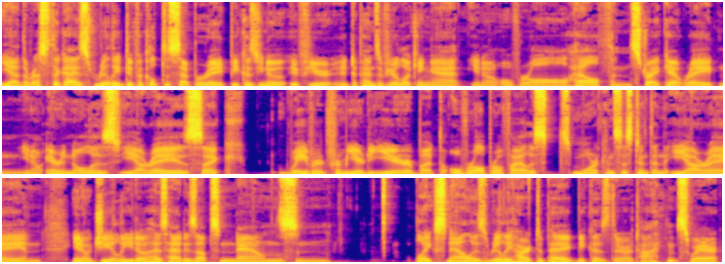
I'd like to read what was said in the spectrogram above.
yeah, the rest of the guys really difficult to separate because you know if you're it depends if you're looking at you know overall health and strikeout rate and you know Aaron Nola's ERA is like wavered from year to year, but the overall profile is more consistent than the ERA and you know Giolito has had his ups and downs and Blake Snell is really hard to peg because there are times where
